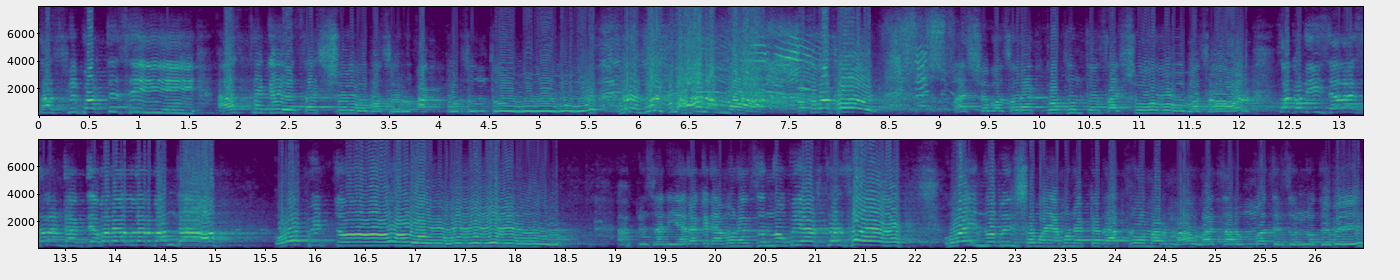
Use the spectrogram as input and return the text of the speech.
তাসবি পড়তেছি। আজ থেকে চারশো বছর আগ পর্যন্ত। কত বছর? চারশো বছর আগ পর্যন্ত, চারশো বছর। তখন ঈসা আলাইহিস সালাম ডাক দিয়ে বলে, আল্লাহর বান্দা, ও বৃদ্ধ আপনি জানিয়ে রাখেন এমন একজন নবী আসতেছে। ওই নবীর সময় এমন একটা রাত্র আমার মাওলায় তার উম্মতের জন্য দেবে।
